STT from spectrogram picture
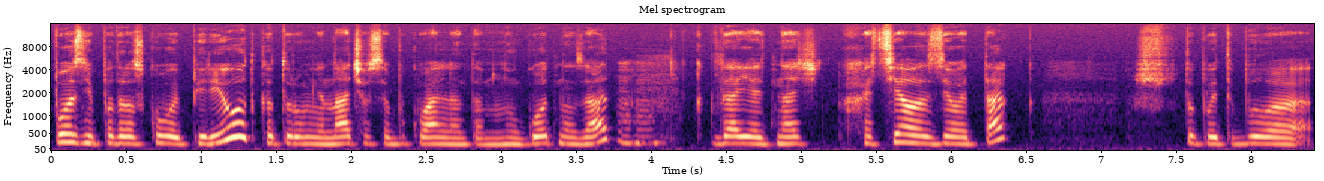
поздний подростковый период, который у меня начался буквально там, ну, год назад, Мгм. когда я нач- хотела сделать так, чтобы это было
